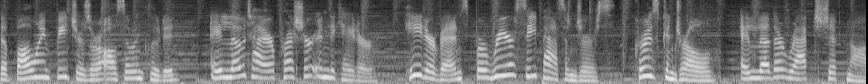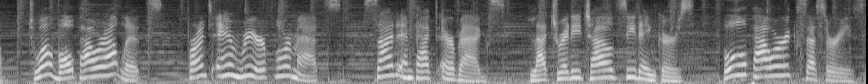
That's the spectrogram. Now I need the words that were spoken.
The following features are also included a low tire pressure indicator, heater vents for rear seat passengers, cruise control, a leather wrapped shift knob, 12 volt power outlets, front and rear floor mats, side impact airbags, latch ready child seat anchors, full power accessories,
